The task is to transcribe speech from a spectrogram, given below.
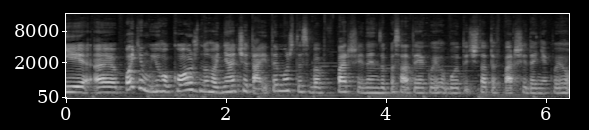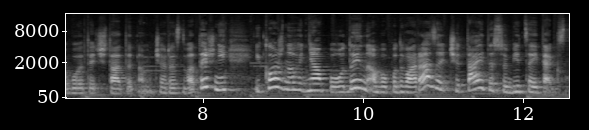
І е, потім його кожного дня читайте. Можете себе в перший день записати, як ви його будете читати, в перший день, як ви його будете читати там через два тижні. І кожного дня по один або по два рази читайте собі цей текст.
